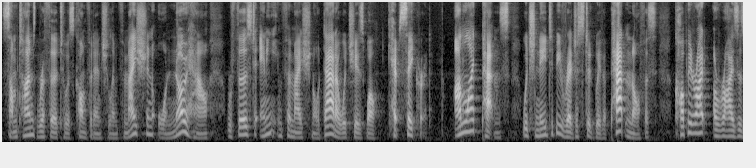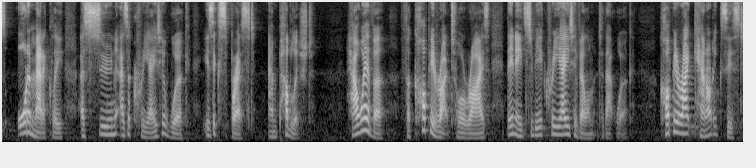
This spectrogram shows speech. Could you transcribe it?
sometimes referred to as confidential information or know-how, refers to any information or data which is, well, kept secret. Unlike patents, which need to be registered with a patent office, copyright arises automatically as soon as a creative work is expressed and published. However, for copyright to arise, there needs to be a creative element to that work. Copyright cannot exist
